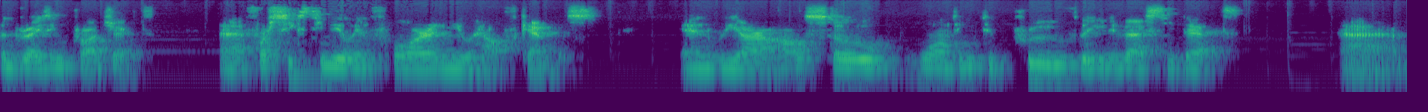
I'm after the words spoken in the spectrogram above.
fundraising project uh, for 60 million for a new health campus. And we are also wanting to prove the university that uh,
